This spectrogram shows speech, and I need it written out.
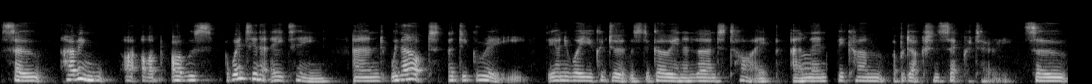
So having I, I, I was I went in at 18, and without a degree, the only way you could do it was to go in and learn to type, and Oh. then become a production secretary. So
